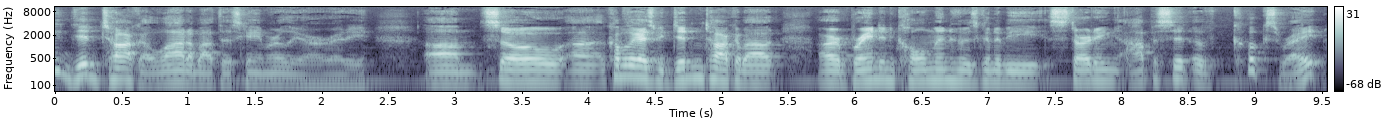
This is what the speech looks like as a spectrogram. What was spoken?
we did talk a lot about this game earlier already. Um, so uh, a couple of guys we didn't talk about are Brandon Coleman, who's going to be starting opposite of Cooks, right?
